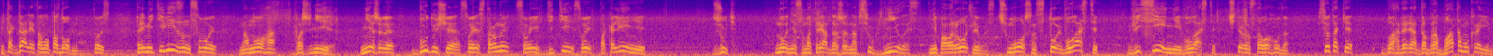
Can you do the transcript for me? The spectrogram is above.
и так, далее и тому подобное. То есть примитивизм свой намного важнее, нежели будущее своей страны, своих детей, своих поколений. Жуть. Но несмотря даже на всю гнилость, неповоротливость, чмошность той власти, весенней власти 2014 года, все-таки благодаря добробатам Украины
